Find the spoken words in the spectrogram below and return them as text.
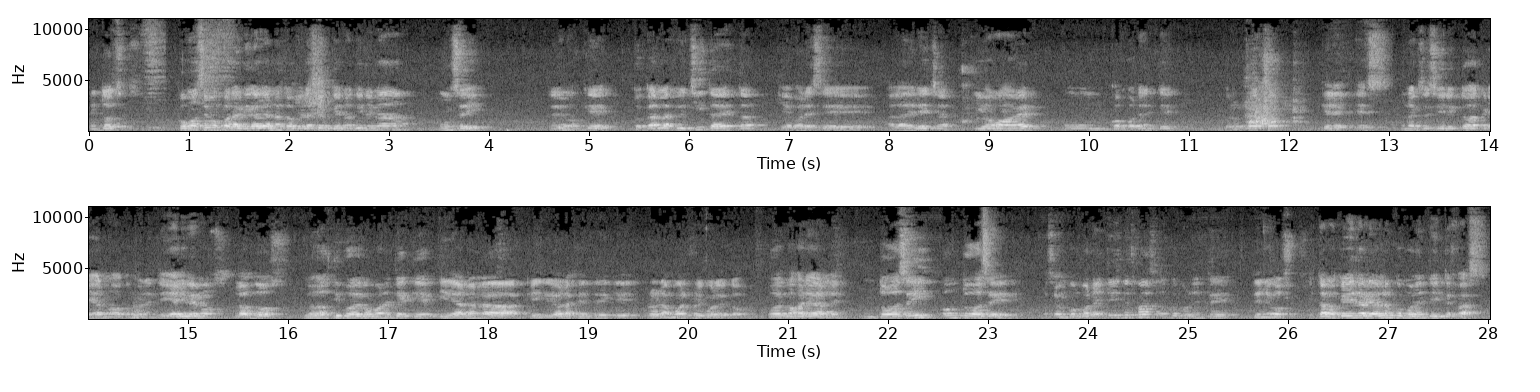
Entonces, ¿cómo hacemos para agregarle a nuestra operación que no tiene nada un CI? Tenemos que tocar la flechita esta que aparece a la derecha y vamos a ver un componente de color rojo que es un acceso directo a crear nuevo componente. Y ahí vemos los dos, los dos tipos de componentes que idearon la, que ideó la gente que programó el framework de TOA. Podemos agregarle un TOA CI o un TOA CN. O sea, un componente de interfaz o un componente de negocio. Estamos queriendo agregarle un componente de interfaz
